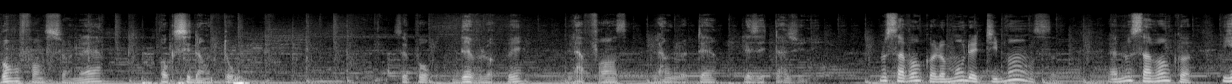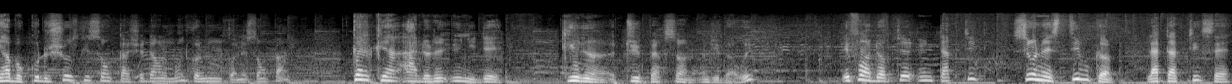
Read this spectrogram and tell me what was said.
bons fonctionnaires occidentaux. C'est pour développer la France, l'Angleterre, les États-Unis. Nous savons que le monde est immense. Nous savons qu'il y a beaucoup de choses qui sont cachées dans le monde que nous ne connaissons pas. Quelqu'un a donné une idée qui ne tue personne. On dit, ben oui, il faut adopter une tactique. Si on estime que la tactique, c'est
